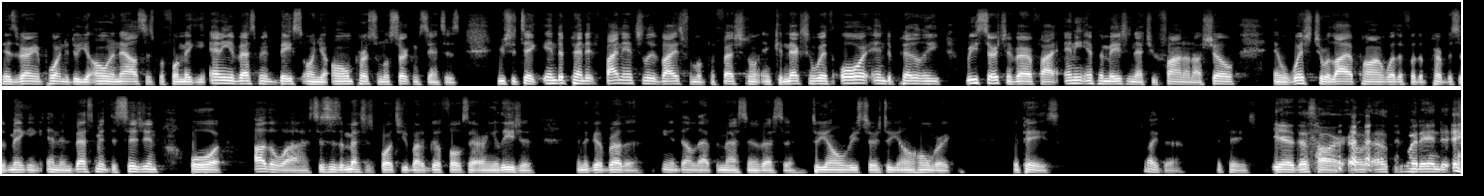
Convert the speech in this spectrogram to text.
It is very important to do your own analysis before making any investment based on your own personal circumstances. You should take independent financial advice from a professional in connection with or independently research and verify any information that you find on our show and wish to rely upon, whether for the purpose of making an investment decision or otherwise. This is a message brought to you by the good folks at Earn Your Leisure and the good brother, Ian Dunlap, the master investor. Do your own research, do your own homework. It pays. Like that. It pays. Yeah, that's hard. Was- That's what ended.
